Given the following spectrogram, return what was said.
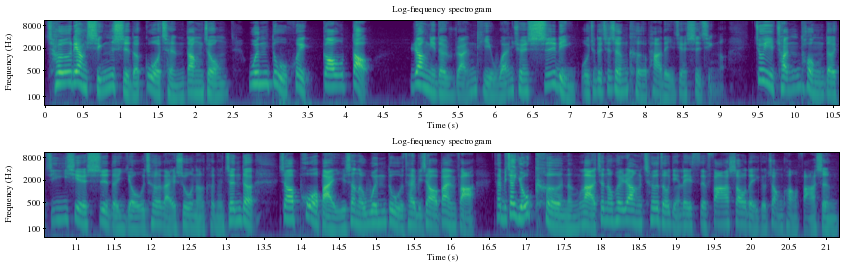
车辆行驶的过程当中，温度会高到。让你的软体完全失灵，我觉得这是很可怕的一件事情啊！就以传统的机械式的油车来说呢，可能真的是要破百以上的温度才比较有办法，才比较有可能啦，真的会让车子有点类似发烧的一个状况发生。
